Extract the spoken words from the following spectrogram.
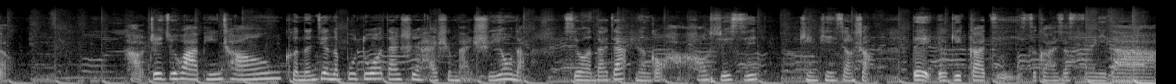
요。 好，这句话平常可能见的不多，但是还是蛮实用的，希望大家能够好好学习，天天向上。对，여기까지수고하셨습니다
